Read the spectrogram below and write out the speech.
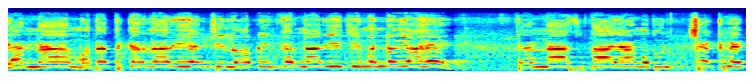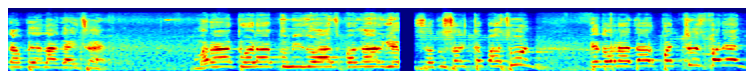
यांना मदत करणारी यांची लॉबिंग करणारी जी मंडळी आहे त्यांना सुद्धा यामधून चेकमेट आपल्याला द्यायचा आहे. मराठवाडा तुम्ही जो आज पगार घे सदुसष्टपासून ते दोन हजार पंचवीसपर्यंत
